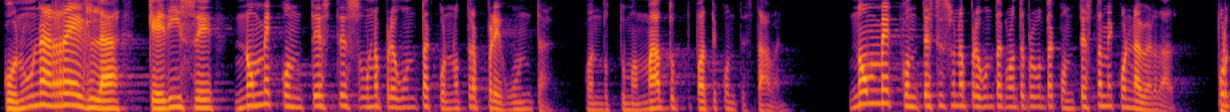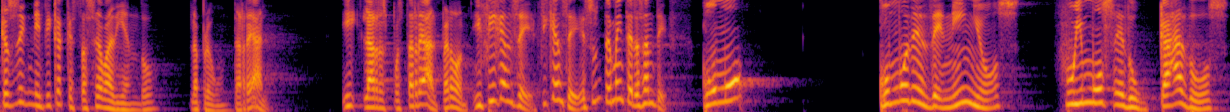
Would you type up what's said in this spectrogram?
con una regla que dice, no me contestes una pregunta con otra pregunta, cuando tu mamá o tu papá te contestaban. No me contestes una pregunta con otra pregunta, contéstame con la verdad, porque eso significa que estás evadiendo la pregunta real. Y la respuesta real, perdón. Y fíjense, fíjense, es un tema interesante. ¿Cómo, cómo desde niños fuimos educados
